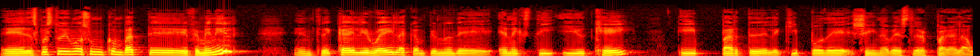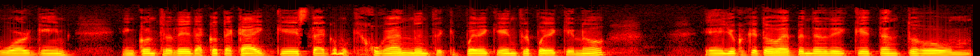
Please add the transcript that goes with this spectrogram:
Eh, después tuvimos un combate femenil entre Kylie Ray, la campeona de NXT UK, y parte del equipo de Shayna Baszler para la War Game. en contra de Dakota Kai, que está como que jugando entre que puede que entre, puede que no. Eh, yo creo que todo va a depender de qué tanto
